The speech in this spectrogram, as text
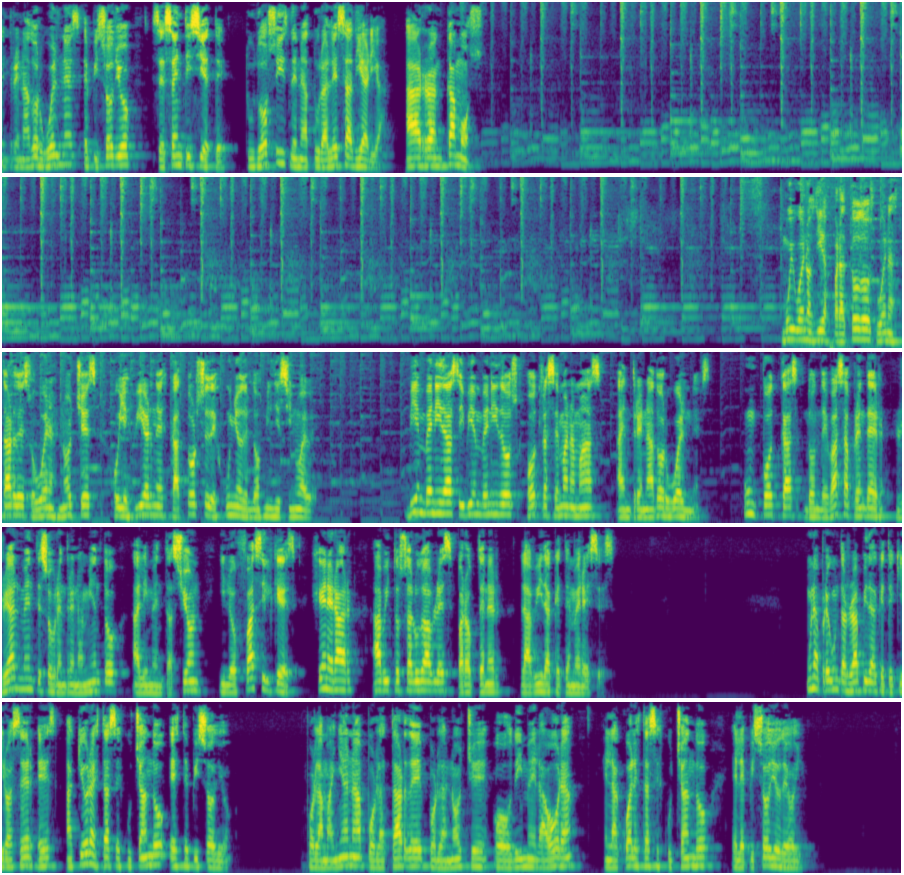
Entrenador Wellness, episodio 67. Tu dosis de naturaleza diaria. Arrancamos. Muy buenos días para todos, buenas tardes o buenas noches. Hoy es viernes 14 de junio del 2019. Bienvenidas y bienvenidos otra semana más a Entrenador Wellness, un podcast donde vas a aprender realmente sobre entrenamiento, alimentación y lo fácil que es generar hábitos saludables para obtener la vida que te mereces. Una pregunta rápida que te quiero hacer es ¿a qué hora estás escuchando este episodio? ¿Por la mañana, por la tarde, por la noche o dime la hora en la cual estás escuchando el episodio de hoy?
